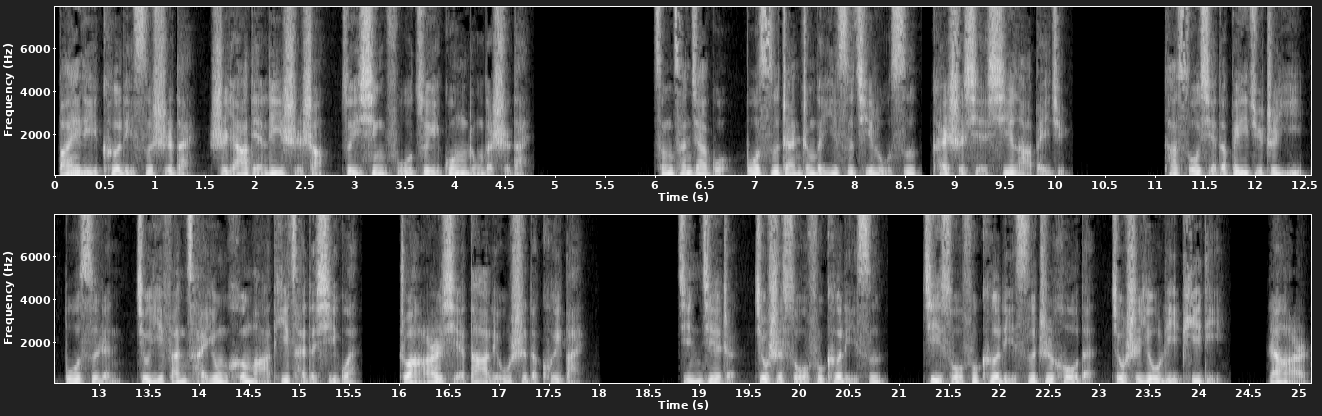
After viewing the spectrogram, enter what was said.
百里克里斯时代是雅典历史上最幸福、最光荣的时代。曾参加过波斯战争的伊斯奇鲁斯开始写希腊悲剧，他所写的悲剧之一《波斯人》就一反采用荷马题材的习惯，转而写大流士的溃败。紧接着就是索福克里斯。继索福克里斯之后的就是右利皮底，然而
